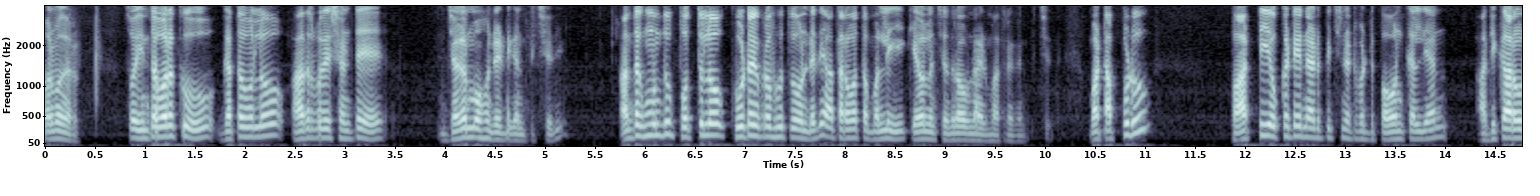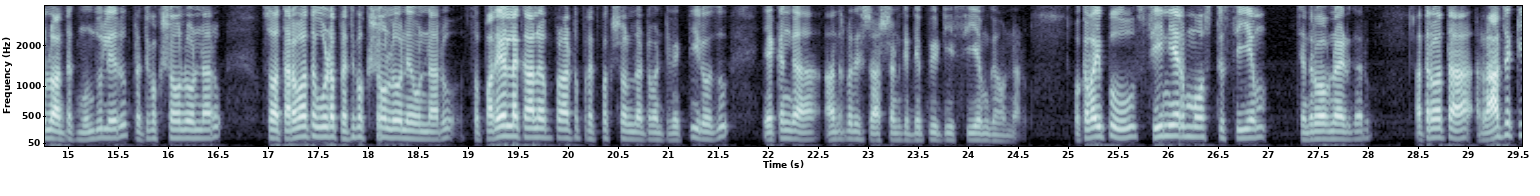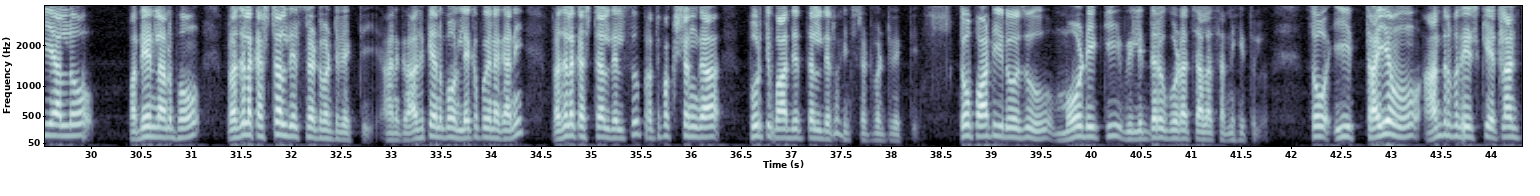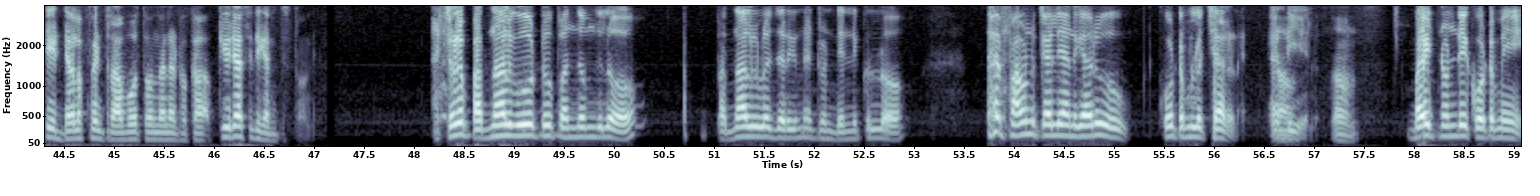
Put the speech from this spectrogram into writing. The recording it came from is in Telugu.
వర్మ గారు. సో ఇంతవరకు గతంలో ఆంధ్రప్రదేశ్ అంటే జగన్మోహన్ రెడ్డి కనిపించేది. అంతకుముందు పొత్తులో కూటమి ప్రభుత్వం ఉండేది ఆ తర్వాత మళ్ళీ కేవలం చంద్రబాబు నాయుడు మాత్రమే కనిపించింది. బట్ అప్పుడు పార్టీ ఒక్కటే నడిపించినటువంటి పవన్ కళ్యాణ్ అధికారంలో అంతకు ముందు లేరు ప్రతిపక్షంలో ఉన్నారు. సో ఆ తర్వాత కూడా ప్రతిపక్షంలోనే ఉన్నారు. సో పదేళ్ళ కాలం పాటు ప్రతిపక్షంలో ఉన్నటువంటి వ్యక్తి ఈరోజు ఏకంగా ఆంధ్రప్రదేశ్ రాష్ట్రానికి డిప్యూటీ సీఎంగా ఉన్నారు. ఒకవైపు senior most CM Chandrababu Naidu garu ఆ తర్వాత రాజకీయాల్లో పదేళ్ళ అనుభవం ప్రజల కష్టాలు తెలిసినటువంటి వ్యక్తి. ఆయనకు రాజకీయ అనుభవం లేకపోయినా కానీ ప్రజల కష్టాలు తెలుసు ప్రతిపక్షంగా పూర్తి బాధ్యతలు నిర్వహించినటువంటి వ్యక్తి. తో పాటు ఈరోజు మోడీకి వీళ్ళిద్దరూ కూడా చాలా సన్నిహితులు. సో ఈ త్రయం ఆంధ్రప్రదేశ్కి ఎట్లాంటి డెవలప్మెంట్ రాబోతోంది అన్నట్టు ఒక క్యూరియాసిటీ కనిపిస్తోంది. యాక్చువల్గా పద్నాలుగు టు పంతొమ్మిదిలో పద్నాలుగులో జరిగినటువంటి ఎన్నికల్లో పవన్ కళ్యాణ్ గారు కూటమిలో చేరడు ఎన్డీఏలో. అవును. బయట నుండి కూటమి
